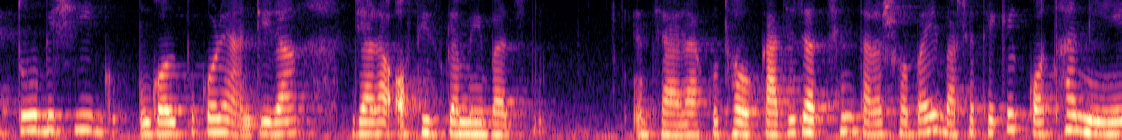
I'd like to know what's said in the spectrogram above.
এত বেশি গল্প করে আন্টিরা যারা অফিসগামী বা যারা কোথাও কাজে যাচ্ছেন, তারা সবাই বাসা থেকে কথা নিয়ে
